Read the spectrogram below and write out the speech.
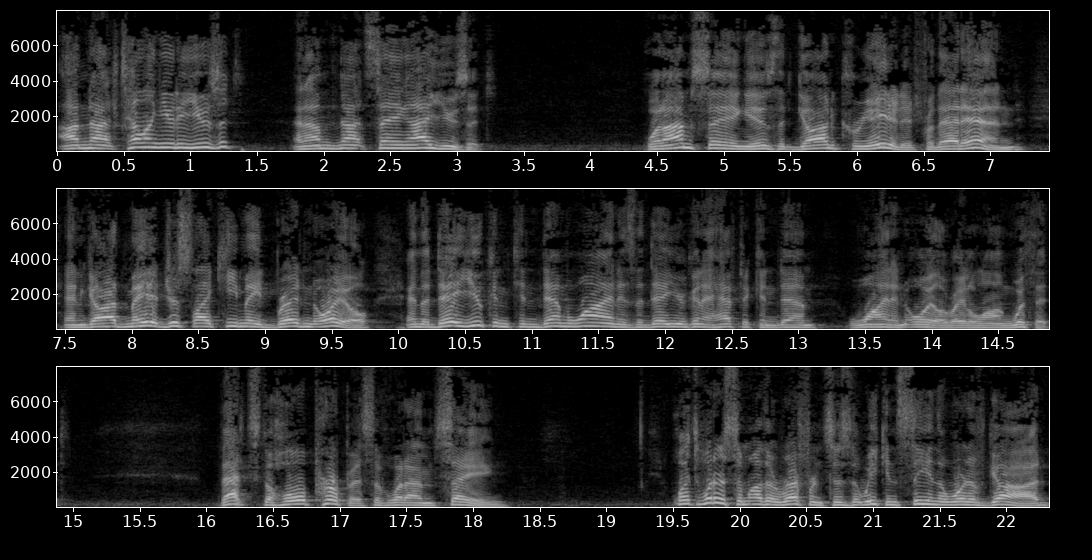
I'm not telling you to use it, and I'm not saying I use it. What I'm saying is that God created it for that end, and God made it just like He made bread and oil, and the day you can condemn wine is the day you're going to have to condemn wine and oil right along with it. That's the whole purpose of what I'm saying. What, what are some other references that we can see in the Word of God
